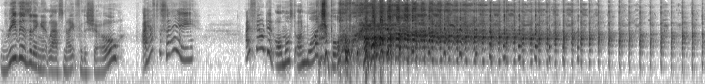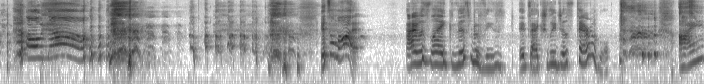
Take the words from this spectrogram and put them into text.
revisiting it last night for the show, I have to say, I found it almost unwatchable. Oh no! It's a lot. I was like, this movie's, it's actually just terrible. I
